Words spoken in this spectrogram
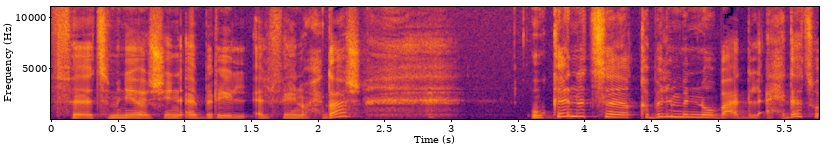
في 28 أبريل 2011 وكانت قبل منه بعض الأحداث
